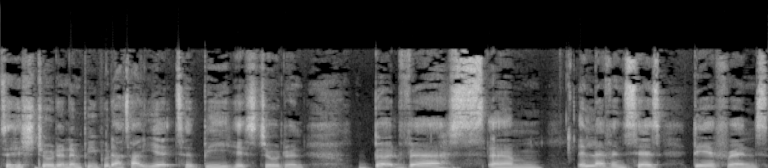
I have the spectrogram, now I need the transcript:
to his children and people that are yet to be his children. But verse um, 11 says, Dear friends,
